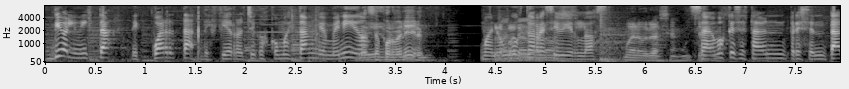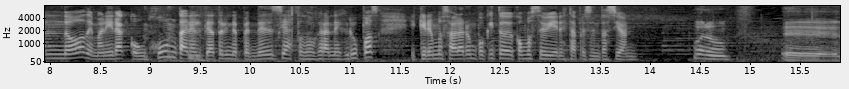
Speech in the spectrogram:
violinista de Cuarta de Fierro. Chicos, ¿cómo están? Bienvenidos. Gracias por venir. Bueno, un gusto recibirlos. Bueno, gracias. Sabemos que se están presentando de manera conjunta en el Teatro Independencia estos dos grandes grupos y queremos hablar un poquito de cómo se viene esta presentación. Bueno, eh,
